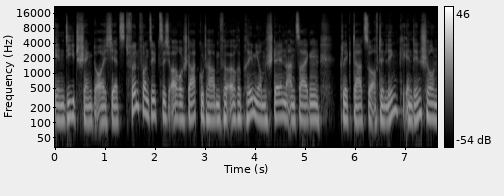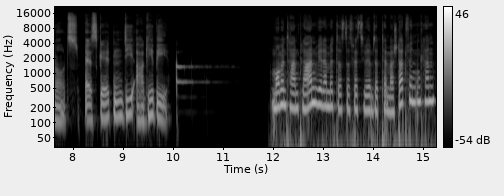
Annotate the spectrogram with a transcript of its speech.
Indeed schenkt euch jetzt 75 Euro Startguthaben für eure Premium-Stellenanzeigen. Klickt dazu auf den Link in den Show Notes. Es gelten die AGB. Momentan planen wir damit, dass das Festival im September stattfinden kann.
